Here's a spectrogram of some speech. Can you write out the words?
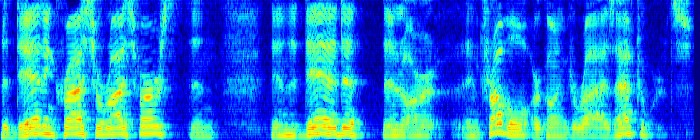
The dead in Christ shall rise first, and then the dead that are in trouble are going to rise afterwards.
